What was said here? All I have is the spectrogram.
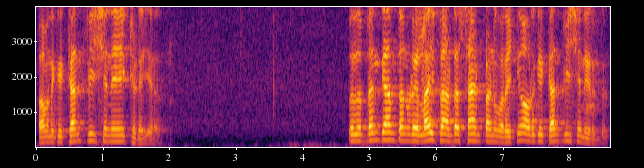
அவனுக்கு கன்ஃபியூஷனே கிடையாது. பென்காம் தன்னுடைய லைஃப்பை அண்டர்ஸ்டாண்ட் பண்ண வரைக்கும் அவருக்கு கன்ஃபியூஷன் இருந்தது.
